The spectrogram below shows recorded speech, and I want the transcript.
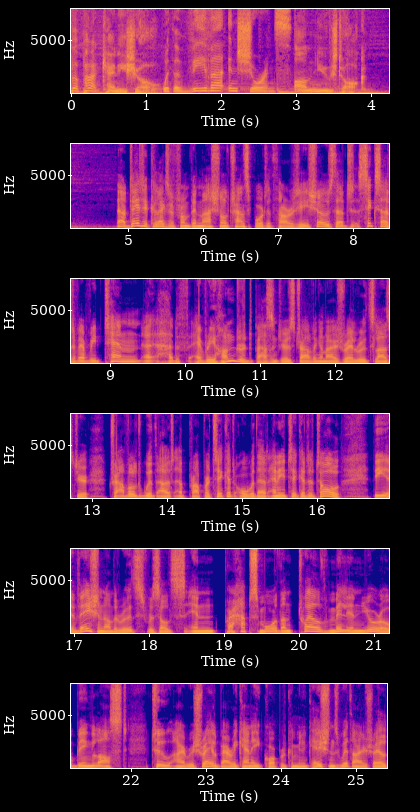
The Pat Kenny Show with Aviva Insurance. on Newstalk. Now, data collected from the National Transport Authority shows that six out of every 10, uh, out of every 100 passengers travelling on Irish rail routes last year travelled without a proper ticket or without any ticket at all. The evasion on the routes results in perhaps more than 12 million euro being lost to Irish Rail. Barry Kenny, Corporate Communications with Irish Rail,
